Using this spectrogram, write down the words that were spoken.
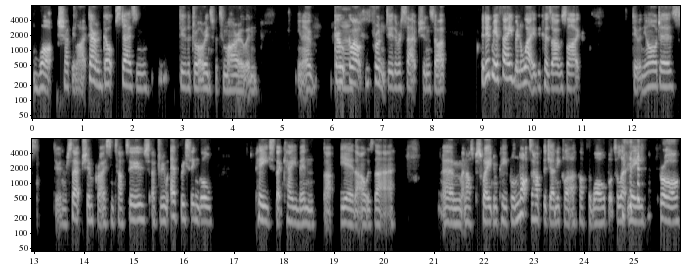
watch, I'd be like, Darren, go upstairs and do the drawings for tomorrow, and you know, go Wow. go out to the front, do the reception. So I, they did me a favor in a way because I was like doing the orders, doing reception, pricing tattoos. I drew every single piece that came in that year that I was there. Um, and I was persuading people not to have the Jenny Clark off the wall, but to let me draw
